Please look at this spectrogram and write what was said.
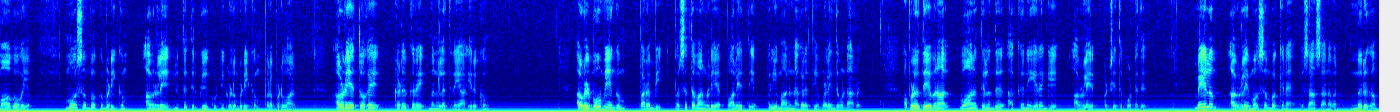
மாகோகையும் மோசம் போக்கும்படிக்கும் அவர்களை யுத்தத்திற்கு கூட்டிக் கொள்ளும்படிக்கும் புறப்படுவான். அவருடைய தொகை கடற்கரை மண்டலத்தினையா இருக்கும். அவர்கள் பூமி எங்கும் பரம்பி பரிசுத்தவான்களுடைய பாளையத்தையும் பிரியமான நகரத்தையும் வளைந்து கொண்டார்கள். அப்பொழுது தேவனால் வானத்திலிருந்து அக்கனி இறங்கி அவர்களை பட்சித்து போட்டது. மேலும் அவர்களை மோசம் பக்கின பிசாசானவன் மிருகம்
